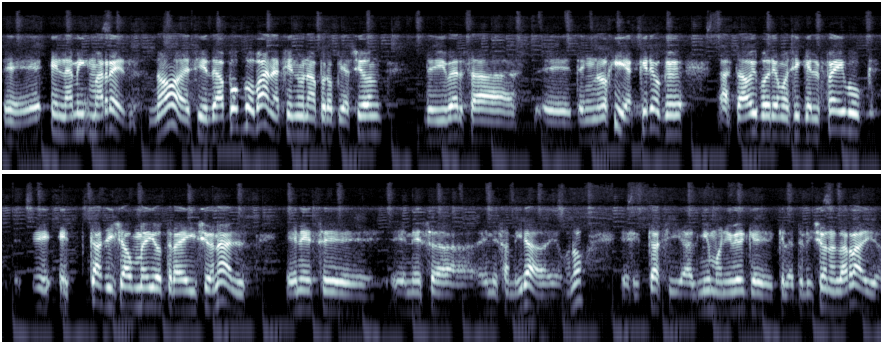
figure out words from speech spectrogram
eh, en la misma red, ¿no? Es decir, de a poco van haciendo una apropiación de diversas tecnologías. Creo que hasta hoy podríamos decir que el Facebook es casi ya un medio tradicional en ese en esa en esa mirada, digamos, ¿no? casi al mismo nivel que, la televisión o la radio.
